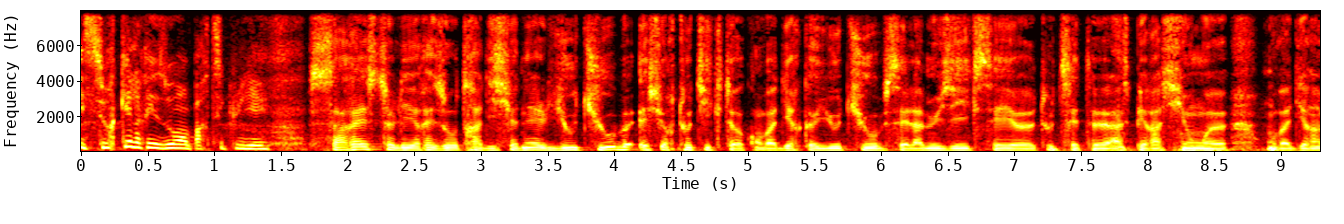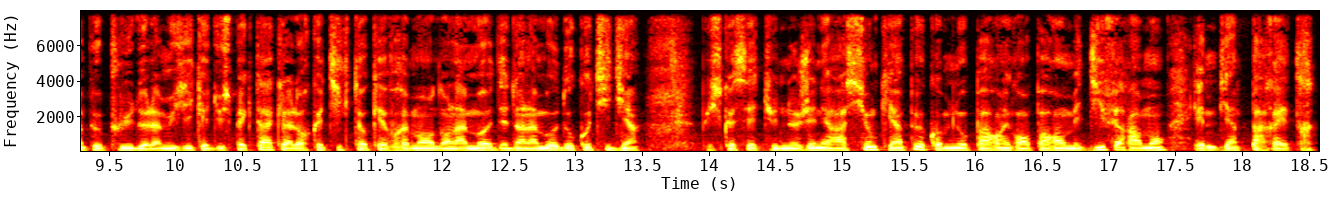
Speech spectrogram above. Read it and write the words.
Et, sur quel réseau en particulier? Ça reste les réseaux traditionnels, YouTube et surtout TikTok. On va dire que YouTube, c'est la musique, c'est euh, toute cette euh, inspiration, on va dire un peu plus de la musique et du spectacle, alors que TikTok est vraiment dans la mode et dans la mode au quotidien, puisque c'est une génération qui est un peu comme nos parents et grands-parents, mais différemment, aime bien paraître.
